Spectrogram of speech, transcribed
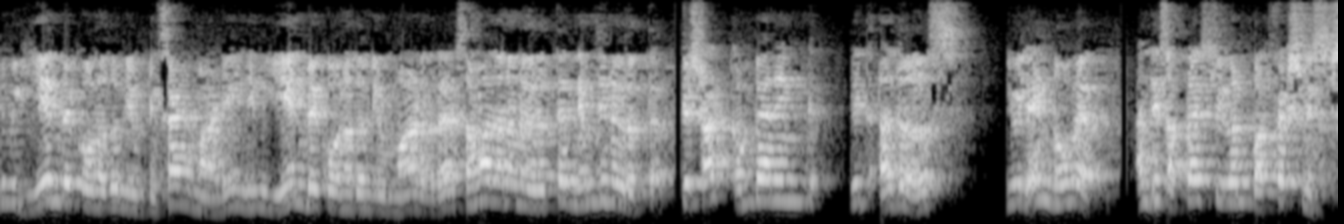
ನಿಮ್ಗೆ ಏನ್ ಬೇಕು ಅನ್ನೋದು ನೀವು ಡಿಸೈಡ್ ಮಾಡಿ, ನಿಮ್ಗೆ ಏನ್ ಬೇಕು ಅನ್ನೋದು ನೀವು ಮಾಡಿದ್ರೆ ಸಮಾಧಾನನೂ ಇರುತ್ತೆ, ನೆಮ್ಮದಿನೂ ಇರುತ್ತೆ. You start comparing with others you will end nowhere and this applies to even perfectionist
